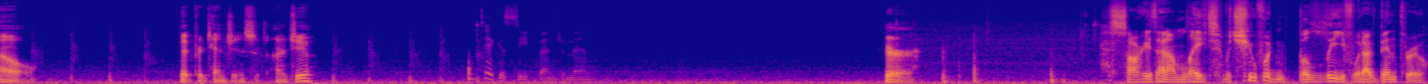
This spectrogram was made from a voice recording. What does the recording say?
Oh. Bit pretentious, aren't you? Take a seat, Benjamin. Sure. Sorry that I'm late, but you wouldn't believe what I've been through.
